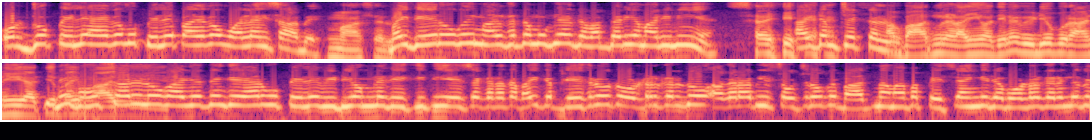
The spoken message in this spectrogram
और जो पहले आएगा वो पहले पाएगा वो वाला हिसाब है। माशाल्लाह। भाई देर हो गई माल खत्म हो गया जवाबदारी हमारी नहीं है। सही आइटम चेक कर लो। अब बाद में लड़ाई होती है ना वीडियो पुरानी हो जाती है भाई बहुत सारे लोग आ जाते हैं कि यार वो पहले वीडियो हमने देखी थी ऐसा करा था। भाई जब देख रहे हो तो ऑर्डर कर दो। अगर आप ये सोच रहे हो कि बाद में हमारे पास पैसे आएँगे जब ऑर्डर करेंगे तो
